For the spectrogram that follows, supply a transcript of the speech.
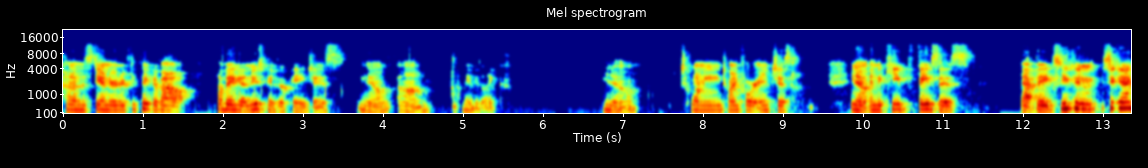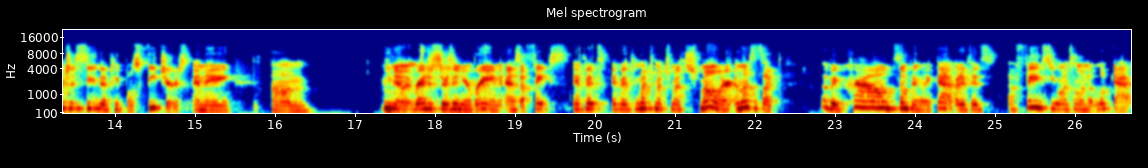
kind of the standard. If you think about how big a newspaper page is, you know, um, maybe like, you know, 20, 24 inches, you know, and to keep faces that big. So you can, so you can actually see the people's features and they, um, you know, it registers in your brain as a face. If it's if it's much much much smaller, unless it's like a big crowd, something like that. But if it's a face you want someone to look at,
